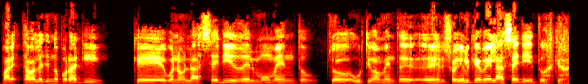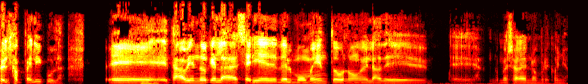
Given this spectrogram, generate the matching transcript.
Vale, estaba leyendo por aquí que, bueno, la serie del momento, yo últimamente eh, soy el que ve la serie y tú el que ves la película. Eh, Estaba viendo que la serie del momento, ¿no? La de... eh, no me sale el nombre, coño.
